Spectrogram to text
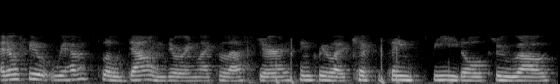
I don't feel we haven't slowed down during like the last year. I think we like kept the same speed all throughout.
